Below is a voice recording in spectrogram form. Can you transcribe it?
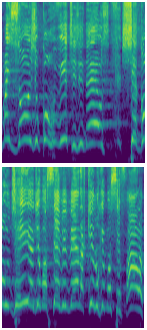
mas hoje o convite de Deus, chegou o dia de você viver aquilo que você fala,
